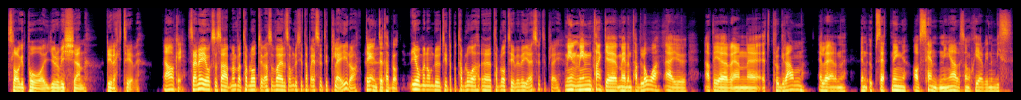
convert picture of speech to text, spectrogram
slagit på Eurovision direkt-tv. Ja, okej. Sen är ju också så här, men vad- tablå-tv, alltså vad är det om du tittar på SVT Play då? Det är inte tablå. Jo, men om du tittar på tablå, eh, tablå-tv via SVT Play. Min, min tanke med en tablå är ju att det är en, eh, ett program eller en, en uppsättning av sändningar som sker vid en viss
